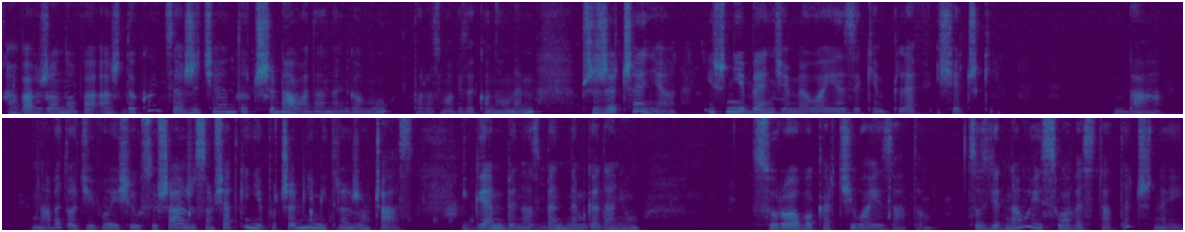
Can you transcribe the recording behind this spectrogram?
A Wawrzonowa aż do końca życia dotrzymała danego mu, po rozmowie z ekonomem, przyrzeczenia, iż nie będzie myła językiem plew i sieczki. Ba, nawet o dziwo, jeśli usłyszała, że sąsiadki niepotrzebnie mi trężą czas i gęby na zbędnym gadaniu, surowo karciła je za to, co zjednało jej sławę statecznej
